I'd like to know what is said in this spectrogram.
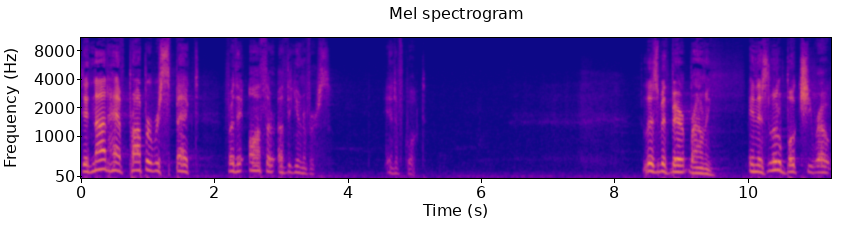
did not have proper respect for the author of the universe. End of quote. Elizabeth Barrett Browning, in this little book she wrote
